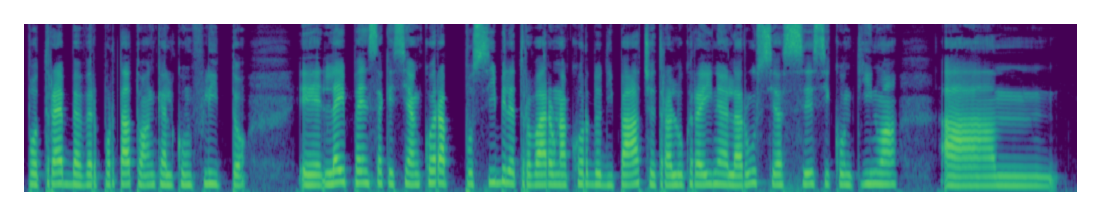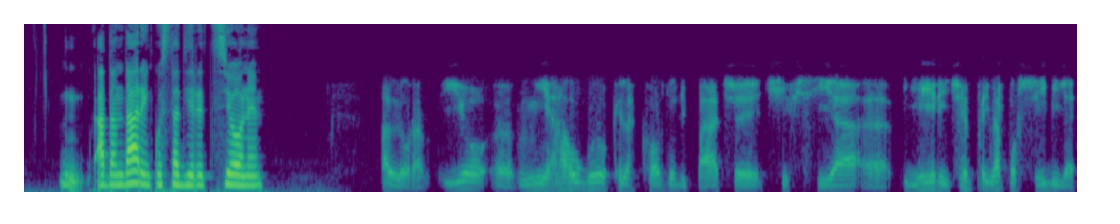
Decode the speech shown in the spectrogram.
potrebbe aver portato anche al conflitto. E lei pensa che sia ancora possibile trovare un accordo di pace tra l'Ucraina e la Russia se si continua a, mm, ad andare in questa direzione? Allora, io eh, mi auguro che l'accordo di pace ci sia eh, ieri, cioè prima possibile,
